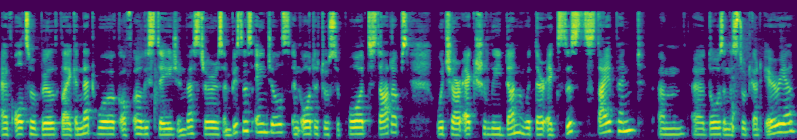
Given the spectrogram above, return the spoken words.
I've also built like a network of early stage investors and business angels in order to support startups, which are actually done with their exist stipend, um, uh, those in the Stuttgart area.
